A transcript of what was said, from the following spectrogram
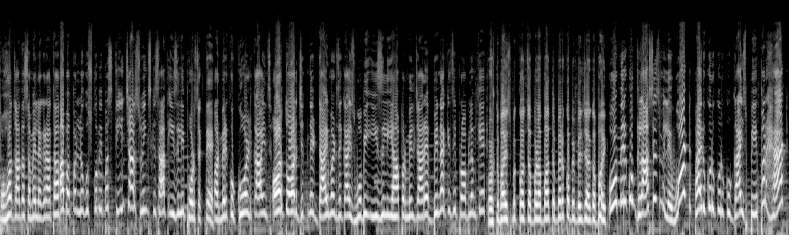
बहुत ज़्यादा समय लग रहा था अब अपन लोग उसको भी बस तीन चार स्विंग्स के साथ इजिली फोड़ सकते हैं। और मेरे को गोल्ड कॉइन्स और तो और जितने डायमंड है गाइस वो भी इजिली यहाँ पर मिल जा रहे हैं बिना किसी प्रॉब्लम के। भाई इसमें कौन सा बड़ा बात है? मेरे को भी मिल जाएगा भाई। ओ मेरे को ग्लासेस मिले। व्हाट भाई रुको रुको रुको गाइस पेपर हैट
